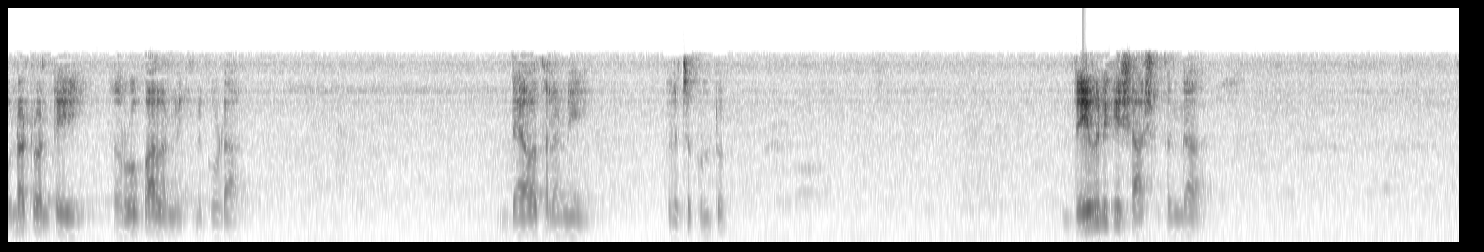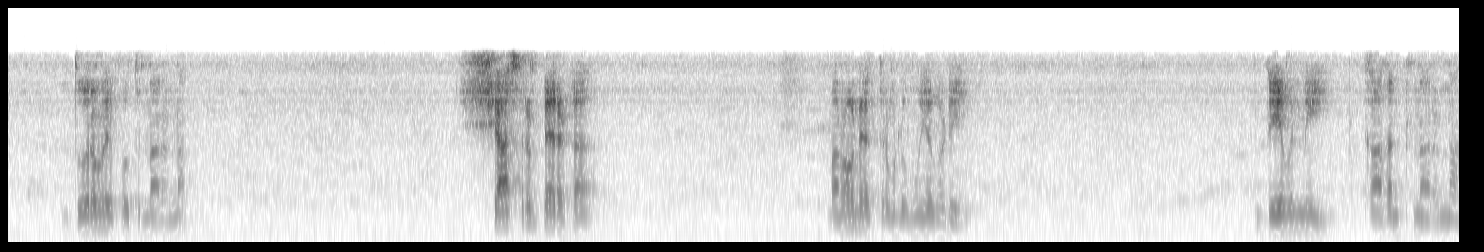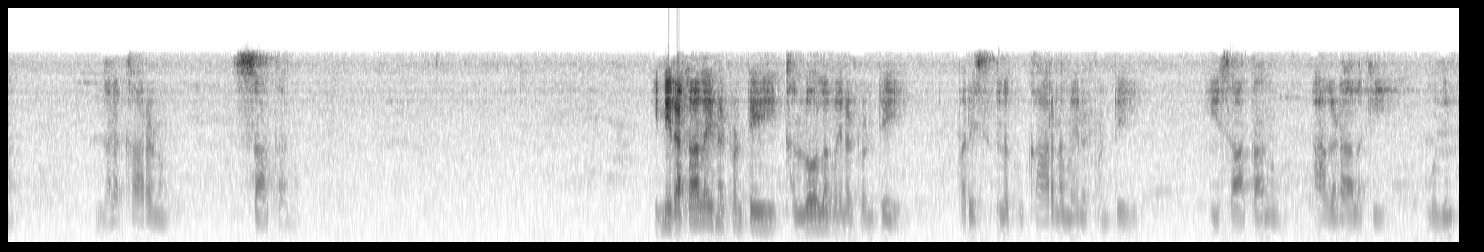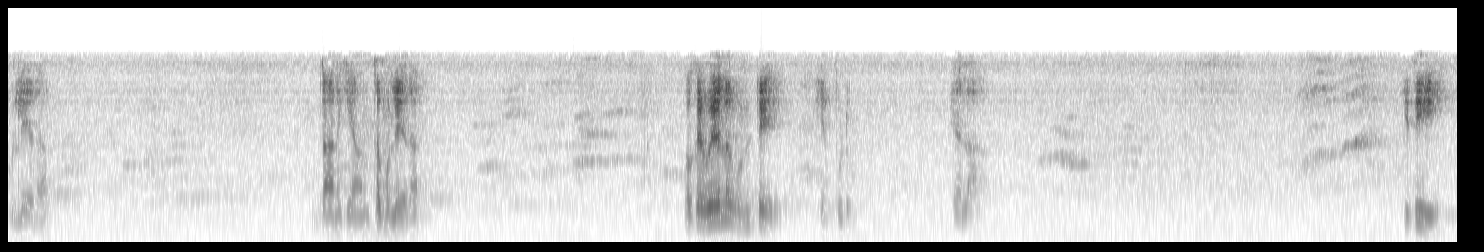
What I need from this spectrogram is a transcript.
ఉన్నటువంటి రూపాలన్నింటిని కూడా దేవతలని పిలుచుకుంటూ దేవునికి శాశ్వతంగా దూరమైపోతున్నారన్న శాస్త్రం పేరట మనోనేత్రములు మూయబడి దేవుణ్ణి కాదంటున్నారన్న గల కారణం సాతాను. ఇన్ని రకాలైనటువంటి కల్లోలమైనటువంటి పరిస్థితులకు కారణమైనటువంటి ఈ సాతాను ఆగడాలకి ముగింపు లేదా? దానికి అంతము లేదా? ఒకవేళ ఉంటే ఎప్పుడు? ఎలా? ఇది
